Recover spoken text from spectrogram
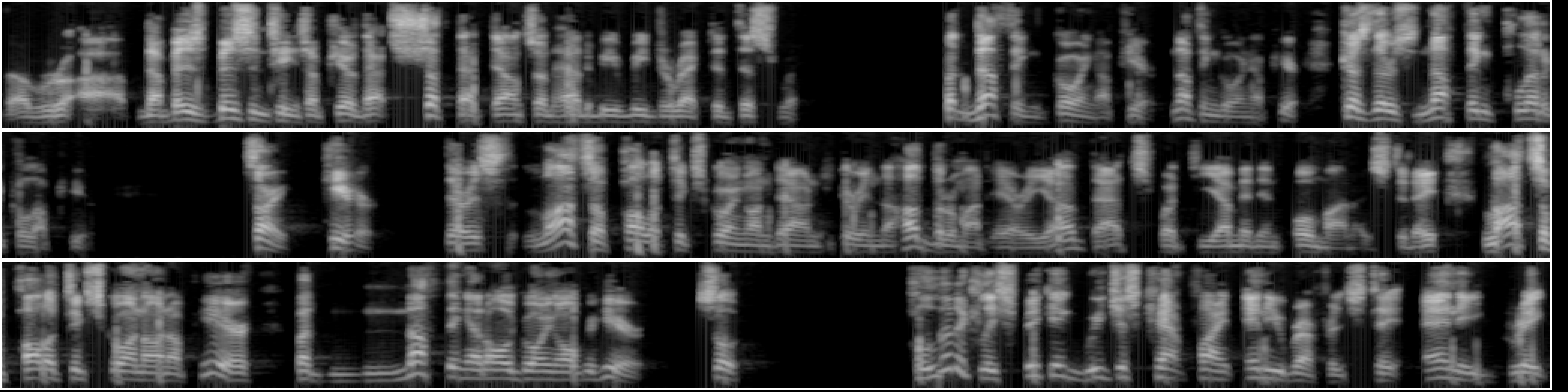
the, uh, the Byzantines up here, that shut that down, so it had to be redirected this way. But nothing going up here, nothing going up here, because there's nothing political up here. Sorry, here. There is lots of politics going on down here in the Hadramaut area. That's what Yemen and Oman is today. Lots of politics going on up here, but nothing at all going over here. So politically speaking, we just can't find any reference to any great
